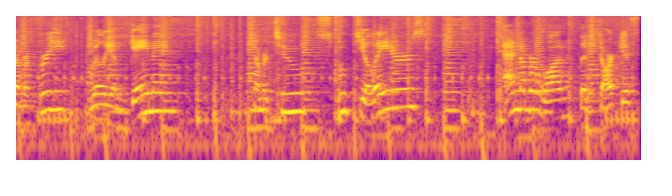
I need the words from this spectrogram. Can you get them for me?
Number three, William Gaming. Number two, SpookYouLaterz. And number one, The Darkest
